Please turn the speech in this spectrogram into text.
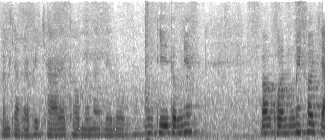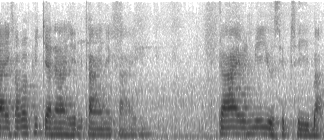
กำจัดอภิชาและโทมนัสในโลกบางทีตรงเนี้ยบางคนไม่เข้าใจคำว่าพิจารณาเห็นกายในกายกายมันมีอยู่สิบสี่บัพ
